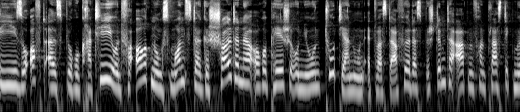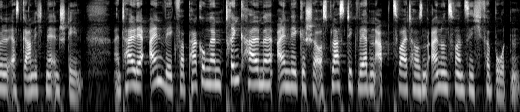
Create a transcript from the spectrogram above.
Die so oft als Bürokratie und Verordnungsmonster gescholtene Europäische Union tut ja nun etwas dafür, dass bestimmte Arten von Plastikmüll erst gar nicht mehr entstehen. Ein Teil der Einwegverpackungen, Trinkhalme, Einweggeschirr aus Plastik werden ab 2021 verboten.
